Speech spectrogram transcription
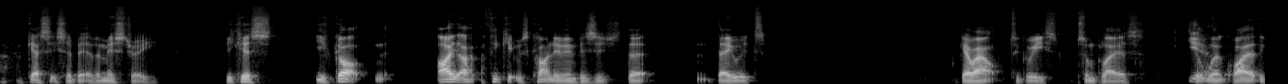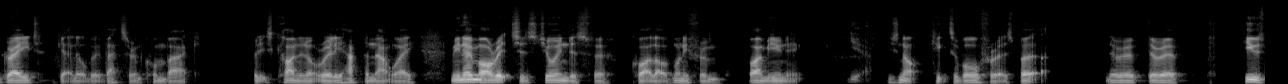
I guess it's a bit of a mystery because you've got I I think it was kind of envisaged that they would go out to Greece some players Yeah, that weren't quite at the grade, get a little bit better and come back. But it's kind of not really happened that way. I mean, Omar Richards joined us for quite a lot of money from Bayern Munich. yeah, He's not kicked a ball for us, but there are there are he was.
